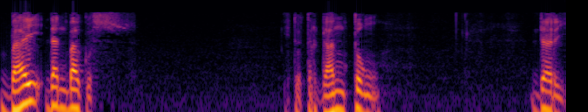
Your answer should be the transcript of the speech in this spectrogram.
Baik dan bagus. Itu tergantung dari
